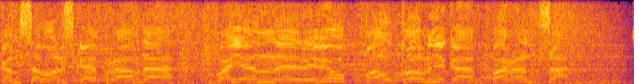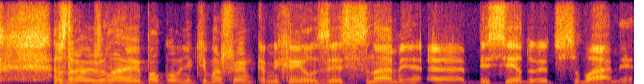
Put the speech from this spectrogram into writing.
«Комсомольская правда» военное ревю полковника Баранца. Здравия желаю. Полковник Тимошенко Михаил здесь с нами э, беседует с вами.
